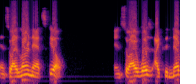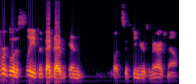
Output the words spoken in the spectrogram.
And so I learned that skill. And so I was, I could never go to sleep. In fact, I've, in, what, 16 years of marriage now,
